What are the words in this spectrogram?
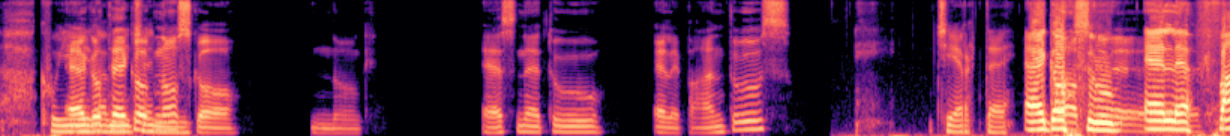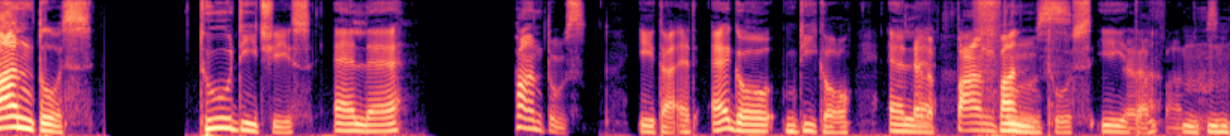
Ah, Qui Ego te cognosco, nunc esne tu elepantus? Certe, ego Optime. elephantus elefantus. Tu dicis ele pantus ita et ego dico elephantus. Elephantus. ita Elephantus. Mm -hmm.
